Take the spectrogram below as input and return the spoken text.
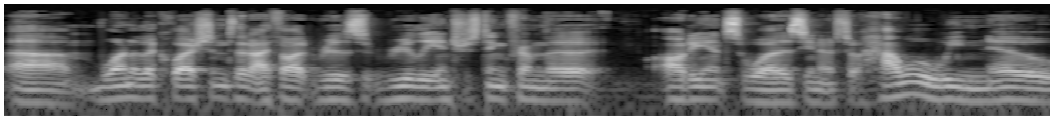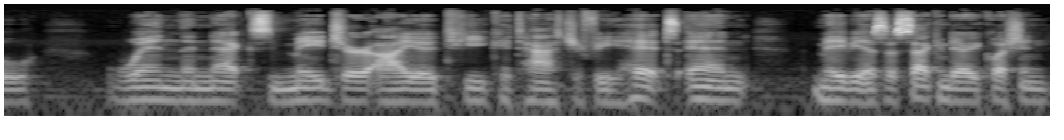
Um, one of the questions that I thought was really interesting from the audience was, you know, so how will we know when the next major IoT catastrophe hits? And maybe as a secondary question,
